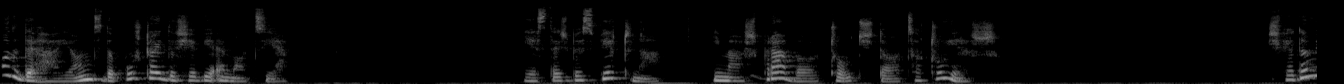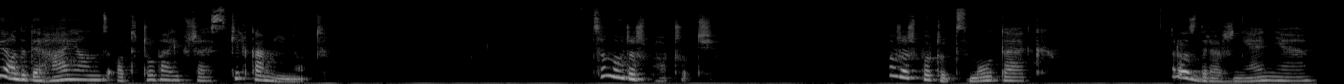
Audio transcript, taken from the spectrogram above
Oddychając, dopuszczaj do siebie emocje. Jesteś bezpieczna i masz prawo czuć to, co czujesz. Świadomie oddychając, odczuwaj przez kilka minut. Co możesz poczuć? Możesz poczuć smutek, rozdrażnienie,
